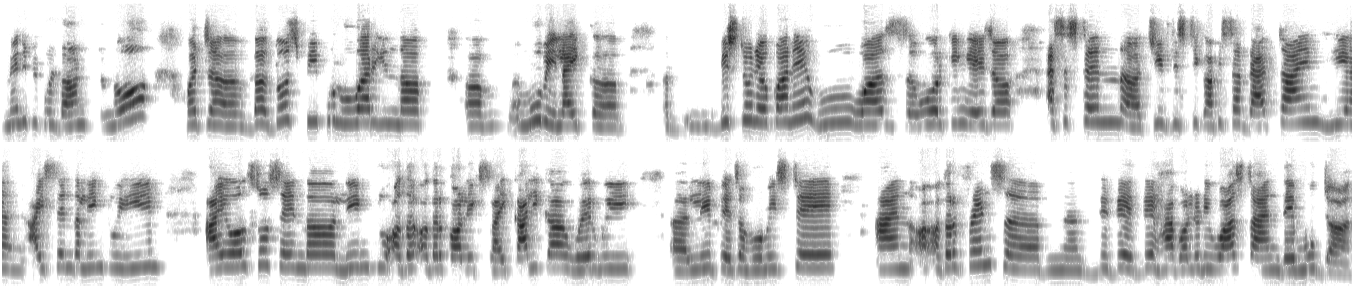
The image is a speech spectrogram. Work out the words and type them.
many people don't know but the, those people who are in the movie like Vishnu Neopane, who was working as a assistant uh, chief district officer that time, he I sent the link to him. I also send the link to other other colleagues like Kalika, where we uh, lived as a homestay, and other friends. Uh, they, they they have already watched and they moved on.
